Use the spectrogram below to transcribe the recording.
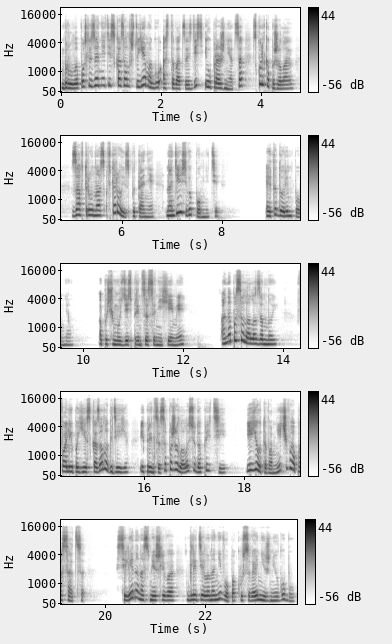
Брула после занятий сказал, что я могу оставаться здесь и упражняться, сколько пожелаю. Завтра у нас второе испытание. Надеюсь, вы помните». Это Дорин помнил. «А почему здесь принцесса Нехемия?» «Она посылала за мной. Фалипа ей сказала, где я, и принцесса пожелала сюда прийти. Ее-то вам нечего опасаться». Селена насмешливо глядела на него, покусывая нижнюю губу.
